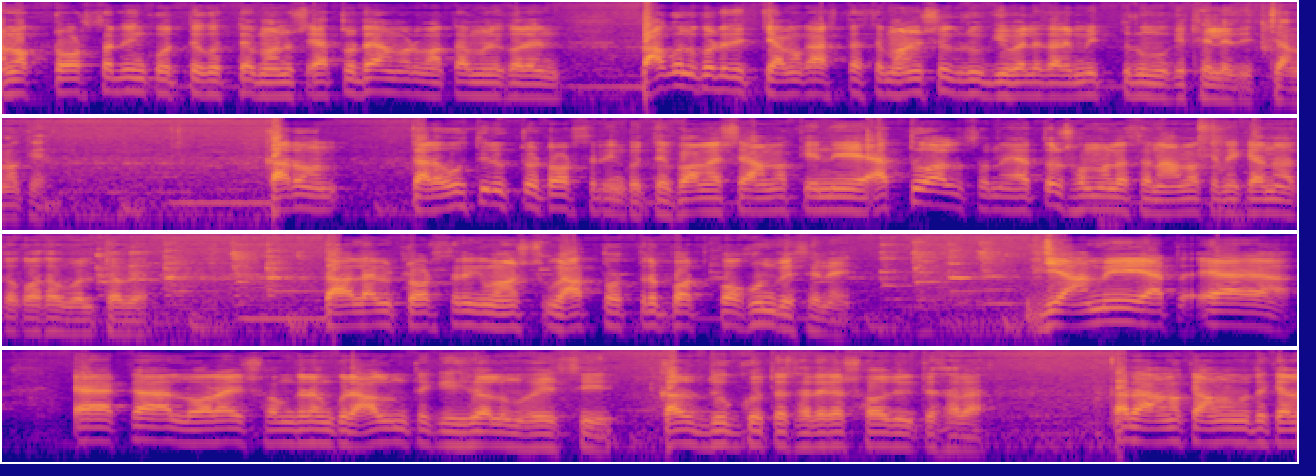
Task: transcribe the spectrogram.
আমাকে টর্চারিং করতে করতে মানুষ এতটাই আমার মাথা মনে করেন, পাগল করে দিচ্ছে, আমাকে আস্তে আস্তে মানসিক রুগী বলে তারা মৃত্যুর মুখে ঠেলে দিচ্ছে আমাকে। কারণ তারা অতিরিক্ত টর্চারিং করতে, বাংলাদেশে আমাকে নিয়ে এত আলোচনা, এত সমালোচনা, আমাকে নিয়ে কেন এত কথা বলতে হবে? তাহলে আমি টর্চারিং মানুষ, আত্মহত্যার পথ কখন বেছে নেয়? যে আমি এত একা লড়াই সংগ্রাম করে আলম থেকে হিরো আলম হয়েছি কারোর যোগ্যতা ছাড়া সহযোগিতা ছাড়া, তারা আমাকে আমার মতো কেন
